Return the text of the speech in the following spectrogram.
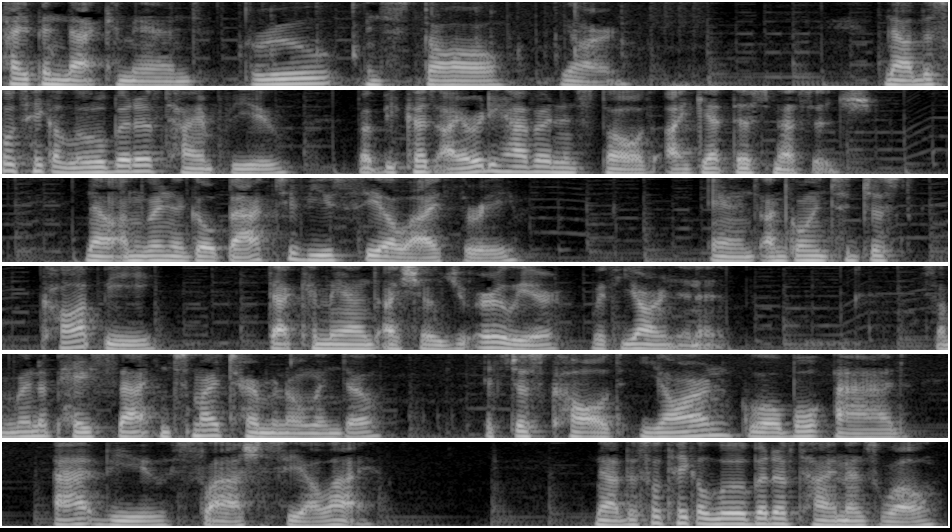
Type in that command brew install yarn. Now this will take a little bit of time for you, but because I already have it installed, I get this message. Now I'm going to go back to Vue CLI 3, and I'm going to just copy that command I showed you earlier with yarn in it. So I'm going to paste that into my terminal window. It's just called yarn global add at vue slash CLI. Now this will take a little bit of time as well,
